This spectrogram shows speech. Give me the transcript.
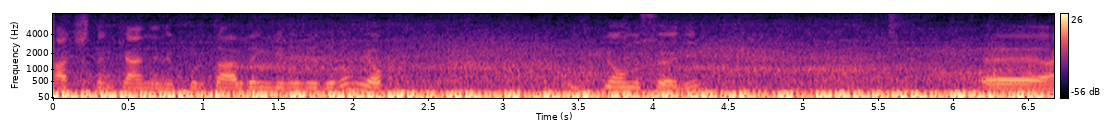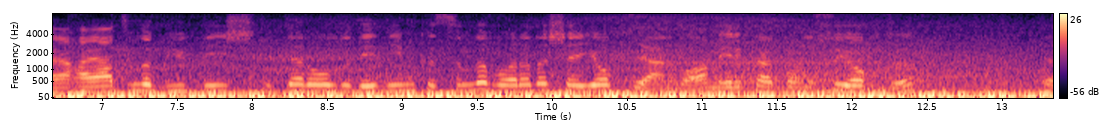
kaçtın kendini kurtardın gibi bir durum yok. İlk bir onu söyleyeyim. Ee, hay- hayatımda büyük değişiklikler oldu dediğim kısımda bu arada şey yoktu yani bu Amerika konusu yoktu. Ee,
